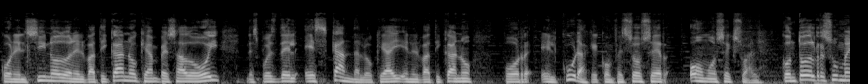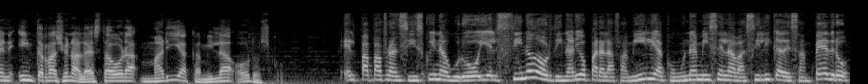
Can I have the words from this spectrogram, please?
con el sínodo en el Vaticano que ha empezado hoy después del escándalo que hay en el Vaticano por el cura que confesó ser homosexual. Con todo el resumen internacional a esta hora, María Camila Orozco. El Papa Francisco inauguró hoy el Sínodo Ordinario para la Familia con una misa en la Basílica de San Pedro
